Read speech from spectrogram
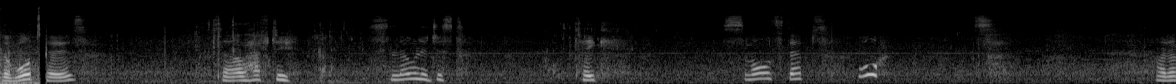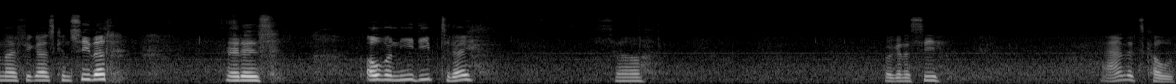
the water is. So I'll have to slowly just take small steps. Ooh. I don't know if you guys can see that. It is over knee deep today. So we're gonna see. And it's cold.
